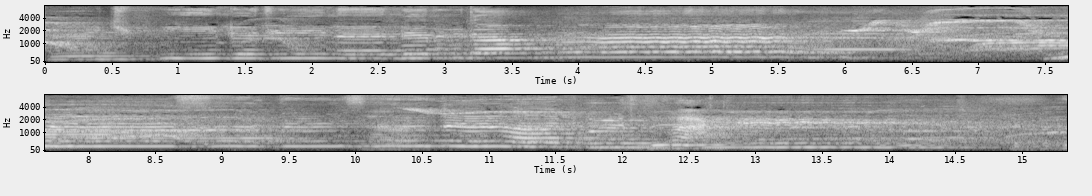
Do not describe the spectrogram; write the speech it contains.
I dreamed a dream that never died. Something life. Oh,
